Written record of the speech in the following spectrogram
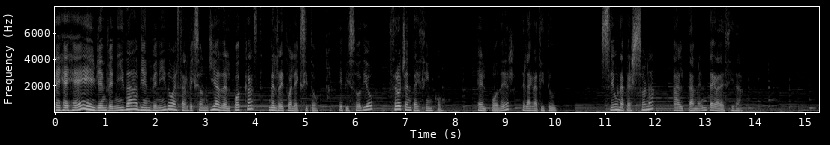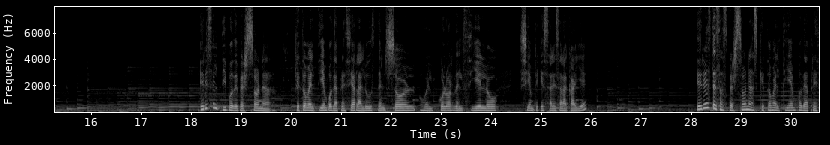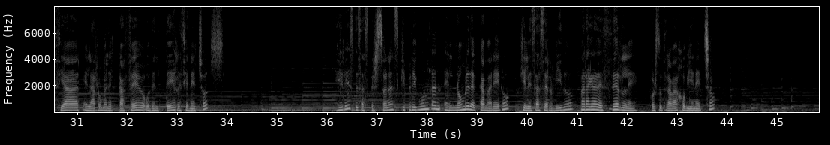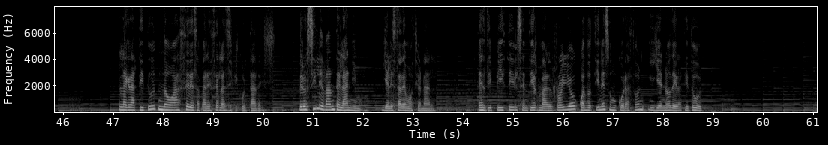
Hey, hey, hey, bienvenida, bienvenido a esta reflexión guía del podcast del reto al éxito, episodio 085, el poder de la gratitud. Sé una persona altamente agradecida. ¿Eres el tipo de persona que toma el tiempo de apreciar la luz del sol o el color del cielo siempre que sales a la calle? ¿Eres de esas personas que toma el tiempo de apreciar el aroma del café o del té recién hechos? ¿Eres de esas personas que preguntan el nombre del camarero que les ha servido para agradecerle por su trabajo bien hecho? La gratitud no hace desaparecer las dificultades, pero sí levanta el ánimo y el estado emocional. Es difícil sentir mal rollo cuando tienes un corazón lleno de gratitud.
